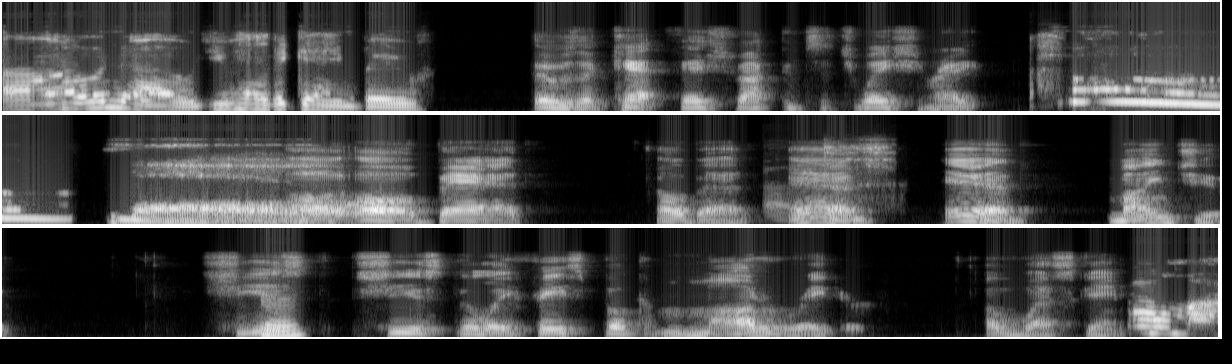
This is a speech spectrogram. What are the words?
Oh no, you had a game, boo. It was a catfish fucking situation, right? Oh no. Oh, oh, bad. Oh, bad. Uh, And and mind you, she Hmm. is she is still a Facebook moderator of West Game. Oh my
